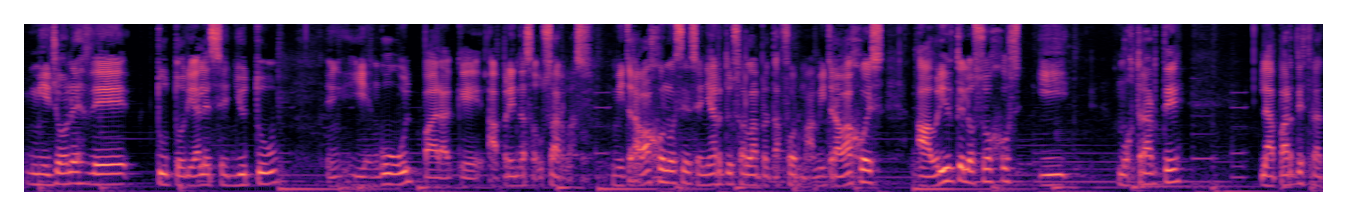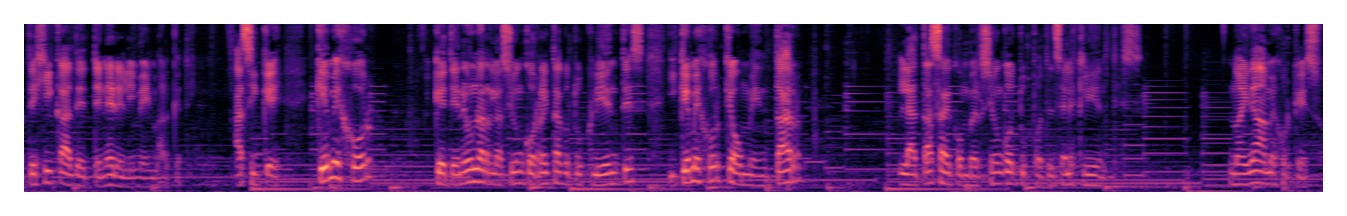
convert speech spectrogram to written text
millones de tutoriales en YouTube y en Google para que aprendas a usarlas. Mi trabajo no es enseñarte a usar la plataforma, mi trabajo es abrirte los ojos y mostrarte la parte estratégica de tener el email marketing. Así que, ¿qué mejor que tener una relación correcta con tus clientes y qué mejor que aumentar la tasa de conversión con tus potenciales clientes? No hay nada mejor que eso.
